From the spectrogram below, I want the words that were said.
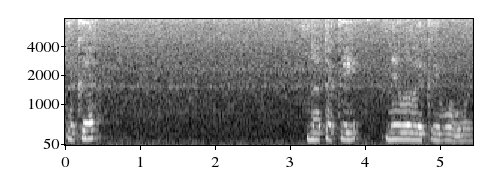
Таке. На такий невеликий вогонь.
